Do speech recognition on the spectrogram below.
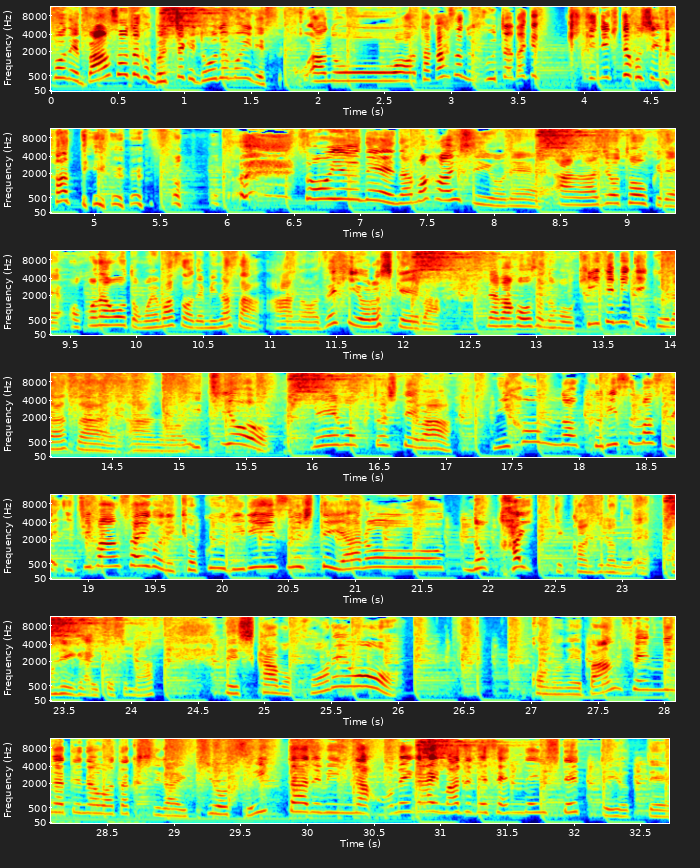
もうね伴奏とかぶっちゃけどうでもいいです。あのー、高橋さんの歌だけ聞きに来てほしいなっていうそう。そういうね生配信をねあのラジオトークで行おうと思いますので皆さんあのぜひよろしければ生放送の方聞いてみてください。あの一応名目としては日本のクリスマスで一番最後に曲リリースしてやろうの回って感じなのでお願いいたします。でしかもこれをこのね番宣苦手な私が一応ツイッターでみんなお願いマジで宣伝してって言って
